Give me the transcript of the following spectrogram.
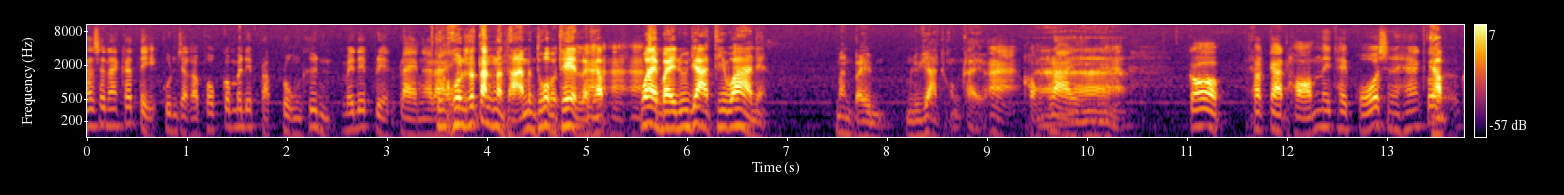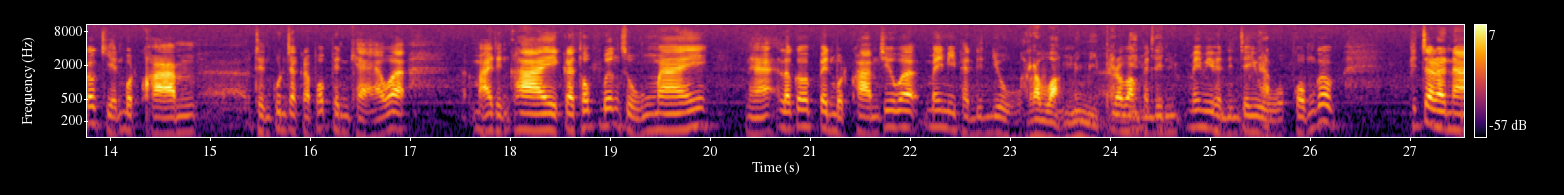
ทัศนคติคุณจักรภพก็ไม่ได้ปรับปรุงขึ้น ไม่ได้เปลี่ยนแปลงอะไรคือคนก็ตั้งคำถามมันทั่วประเทศแหละครับอ่าอ่าอ่าว่าใบอนุญาตที่ว่าเนี่ย มันไปอนุญาตของใครวะ อ่าของใครนะฮะอ่าก็ประกาศหอมในไทยโพสต์นะฮะก็ครับ ก็เขียนบทความเอ่อถึงคุณจักรภพเพนแขว่า หมายถึงใครกระทบเบื้องสูงไหมนะฮะแล้วก็เป็นบทความชื่อว่าไม่มีแผ่นดินอยู่ ระวังไม่มีแผ่นดิน ระวังแผ่นดินไม่มีแผ่นดินจะอยู่ ครับ ผมก็พิจารณา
